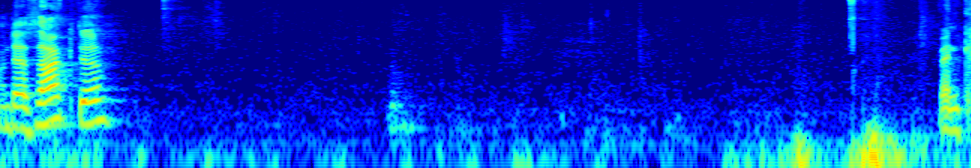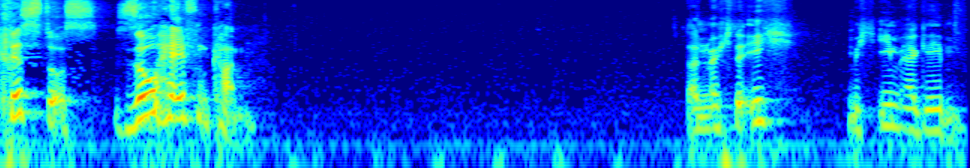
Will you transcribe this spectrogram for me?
Und er sagte, wenn Christus so helfen kann, dann möchte ich mich ihm ergeben.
